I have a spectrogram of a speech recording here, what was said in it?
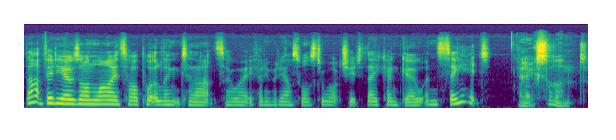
that video's online, so I'll put a link to that. So uh, if anybody else wants to watch it, they can go and see it. Excellent.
